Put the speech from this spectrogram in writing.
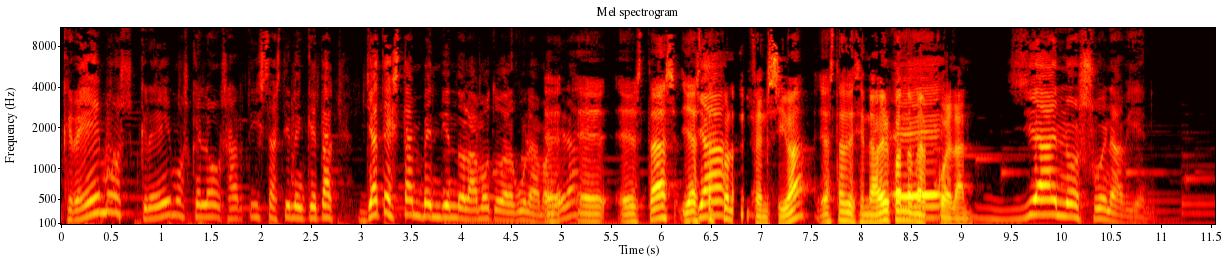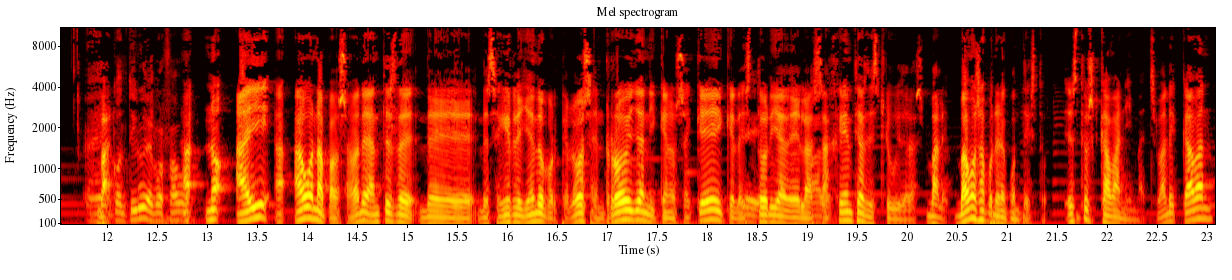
creemos, creemos que los artistas tienen que tal, ya te están vendiendo la moto de alguna Eh, manera. eh, estás, ya, Ya- estás con la defensiva, ya estás diciendo a ver cuándo me Eh, cuelan. Ya no suena bien. Vale. Continúe, por favor. Ah, no, ahí ah, hago una pausa, ¿vale? Antes de, de- de seguir leyendo, porque luego se enrollan y que no sé qué, y que la historia de las vale. agencias distribuidoras. Vale, vamos a poner en contexto. Esto es Caban Image, ¿vale? Caban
